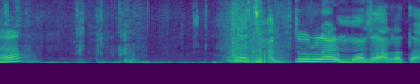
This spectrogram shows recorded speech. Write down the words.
হ্যাঁ। শাক তোলার মজা আলাদা।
